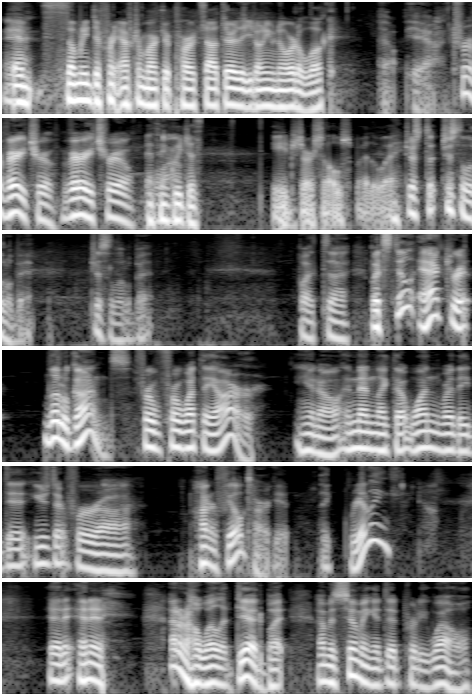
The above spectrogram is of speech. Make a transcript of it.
Yeah. And so many different aftermarket parts out there that you don't even know where to look. Oh, yeah, true. Very true. Very true. I think Wow. we just aged ourselves, by the way. just just a little bit, just a little bit. But uh, but still accurate little guns for for what they are. you know, and then like that one where they did used it for uh, hunter field target. Like really? And it, and it, I don't know how well it did, but I'm assuming it did pretty well.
